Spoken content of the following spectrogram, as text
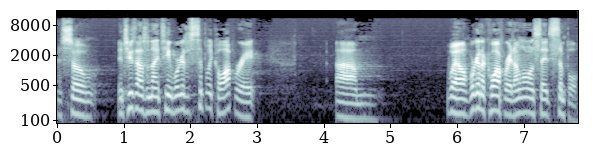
And so in 2019, we're going to simply cooperate. Um, well, we're going to cooperate. I don't want to say it's simple.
